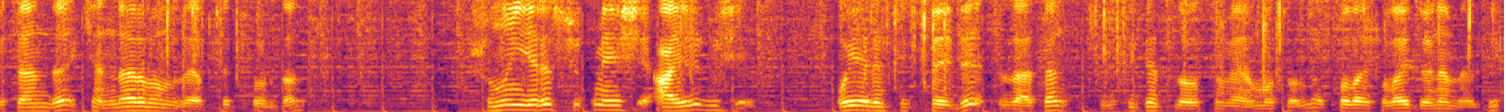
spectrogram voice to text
Bir tane de kendi arabamıza yaptık buradan. Şunun yere sürtme işi ayrı bir şey. O yere sürtseydi zaten bisikletle olsun veya motorla kolay kolay dönemezdik.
